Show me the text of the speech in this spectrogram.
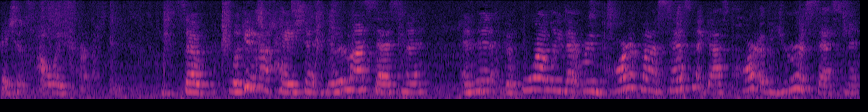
Patient's always first. So looking at my patient, doing my assessment, and then before I leave that room, part of my assessment, guys, part of your assessment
